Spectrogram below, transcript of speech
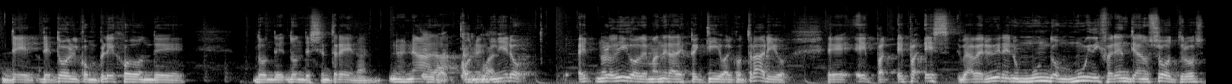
de, todo el complejo donde, donde, donde se entrenan. No es nada. Con el dinero. Eh, no lo digo de manera despectiva, al contrario, eh, es, a ver, viven en un mundo muy diferente a nosotros.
